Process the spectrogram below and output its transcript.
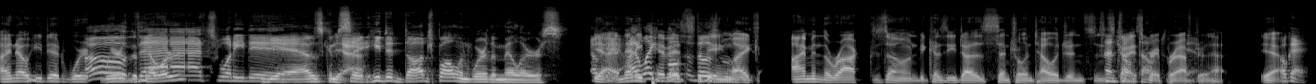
I know he did We're, Oh, We're the Millers. that's what he did. Yeah, I was gonna Yeah. say he did dodgeball and We're the Millers. yeah, and then I he like pivots to those being like, "I'm in the rock zone" because he does Central Intelligence and Central Skyscraper Intelligence, after that. Yeah. Okay,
